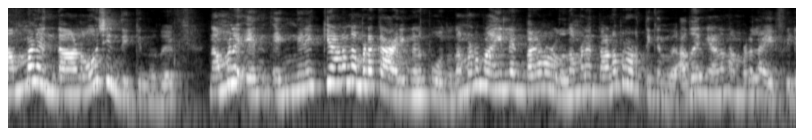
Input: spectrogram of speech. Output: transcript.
നമ്മൾ എന്താണോ ചിന്തിക്കുന്നത് നമ്മൾ എങ്ങനെയൊക്കെയാണ് നമ്മുടെ കാര്യങ്ങൾ പോകുന്നത് നമ്മുടെ മൈൻഡിൽ എന്താണുള്ളത് നമ്മൾ എന്താണോ പ്രവർത്തിക്കുന്നത് അത് തന്നെയാണ് നമ്മുടെ ലൈഫിൽ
